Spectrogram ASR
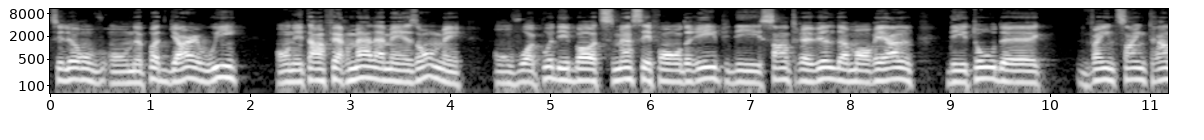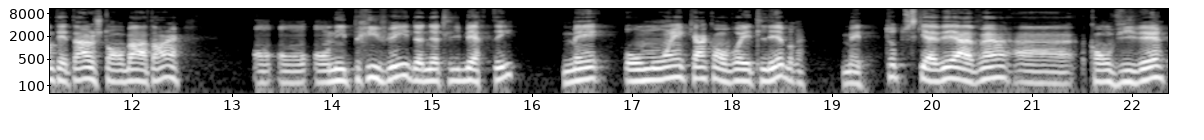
Tu sais, là, on n'a pas de guerre. Oui, on est enfermé à la maison, mais on voit pas des bâtiments s'effondrer, puis des centres-villes de Montréal, des taux de 25-30 étages tombés à terre. On est privé de notre liberté, mais au moins quand on va être libre, mais tout ce qu'il y avait avant euh, qu'on vivait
